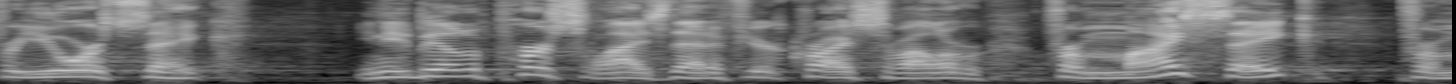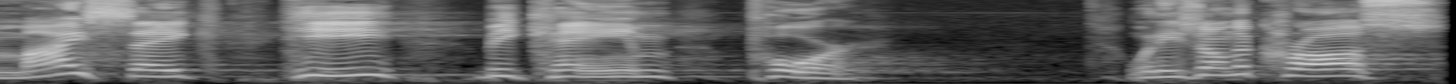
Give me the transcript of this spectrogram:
for your sake. You need to be able to personalize that if you're a Christ follower. For my sake, for my sake, he became poor. When he's on the cross,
